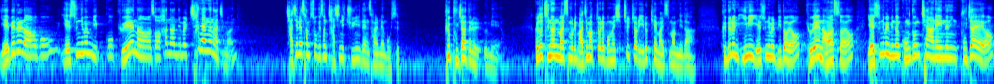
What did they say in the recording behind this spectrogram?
예배를 나오고 예수님을 믿고 교회에 나와서 하나님을 찬양은 하지만 자신의 삶 속에선 자신이 주인이 된 삶의 모습. 그 부자들을 의미해요. 그래서 지난 말씀 우리 마지막 절에 보면 17절에 이렇게 말씀합니다. 그들은 이미 예수님을 믿어요. 교회에 나왔어요. 예수님을 믿는 공동체 안에 있는 부자예요.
